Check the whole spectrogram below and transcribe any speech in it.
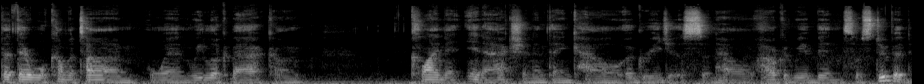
that there will come a time when we look back on climate inaction and think how egregious and how how could we have been so stupid.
